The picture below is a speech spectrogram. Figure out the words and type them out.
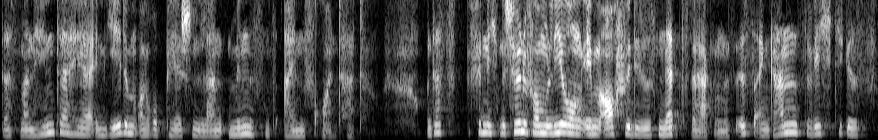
dass man hinterher in jedem europäischen Land mindestens einen Freund hat. Und das finde ich eine schöne Formulierung eben auch für dieses Netzwerken. Es ist ein ganz wichtiges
